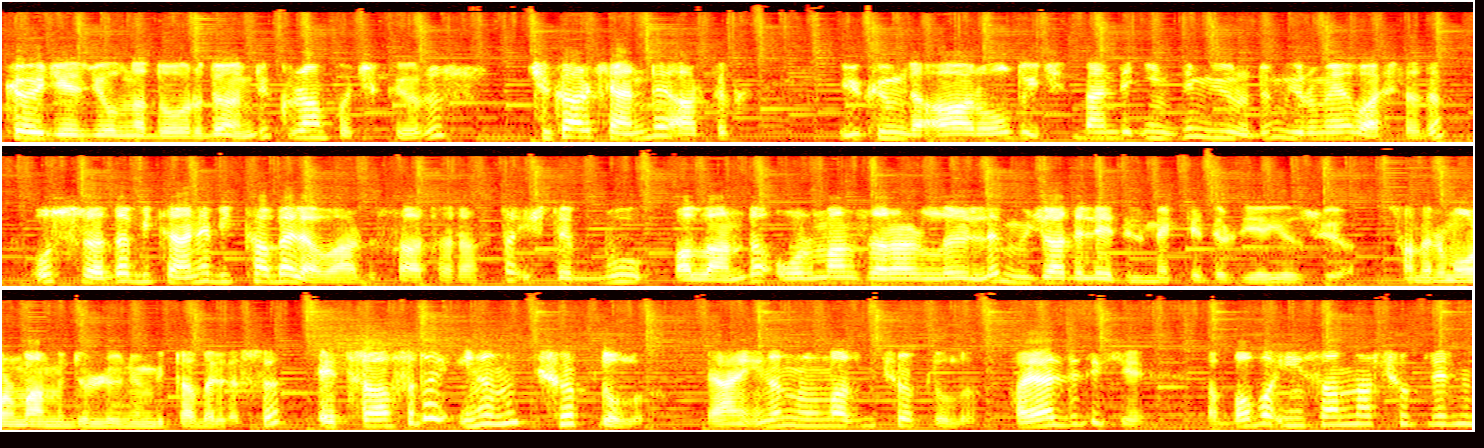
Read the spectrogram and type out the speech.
Köyceğiz yoluna doğru döndük. Rampa çıkıyoruz. Çıkarken de artık yüküm de ağır olduğu için ben de indim yürüdüm yürümeye başladım. O sırada bir tane bir tabela vardı sağ tarafta. İşte bu alanda orman zararlarıyla mücadele edilmektedir diye yazıyor. Sanırım Orman Müdürlüğü'nün bir tabelası. Etrafı da inanın çöp dolu. Yani inanılmaz bir çöp dolu. Hayal dedi ki baba insanlar çöplerini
